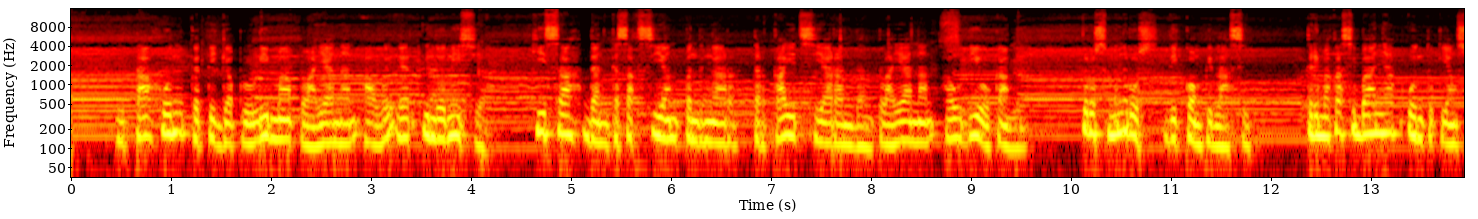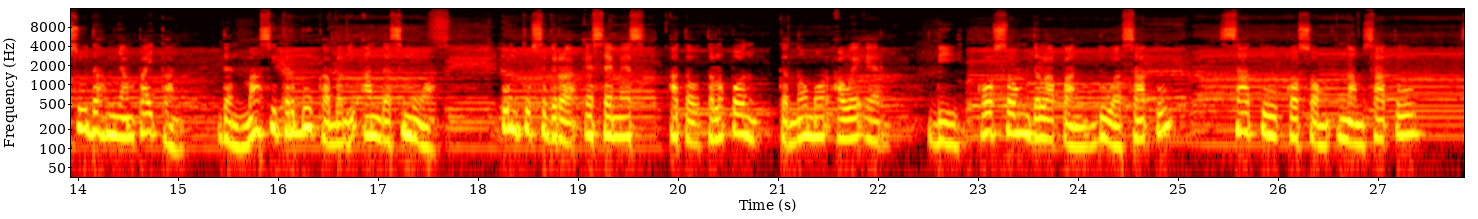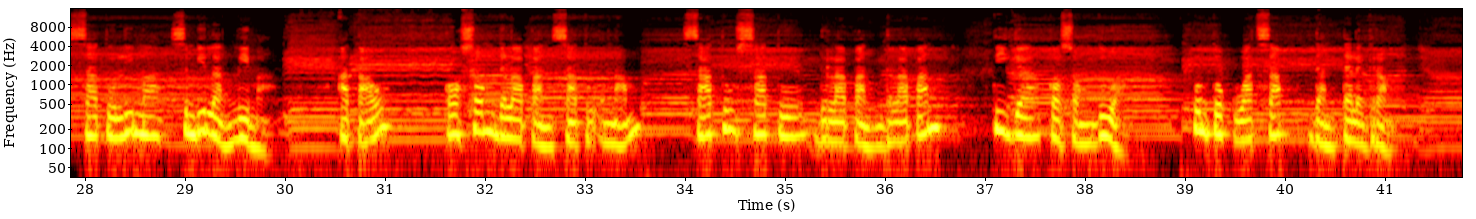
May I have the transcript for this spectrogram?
di tahun ke-35 pelayanan AWR Indonesia, kisah dan kesaksian pendengar terkait siaran dan pelayanan audio kami terus-menerus dikompilasi. Terima kasih banyak untuk yang sudah menyampaikan dan masih terbuka bagi Anda semua. untuk segera SMS atau telepon ke nomor AWR di 0821 1061 1595 atau 0816 1188 302 untuk WhatsApp dan Telegram.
